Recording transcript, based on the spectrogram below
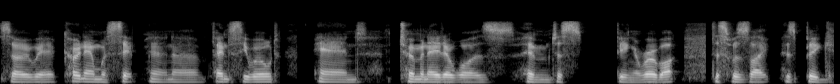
So where Conan was set in a fantasy world, and Terminator was him just being a robot. This was like his big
